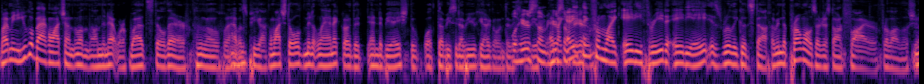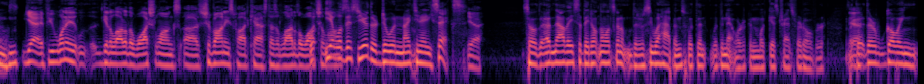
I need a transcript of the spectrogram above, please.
But I mean, you go back and watch on on, on the network while it's still there. Who knows what happens? to Peacock and watch the old Mid Atlantic or the NWA, the, well WCW. You gotta go in WCW. Well, here's some- And, here's like some anything from like '83 to '88 is really good stuff. I mean, the promos are just on fire for a lot of those shows. Yeah, if you want to get a lot of the watch alongs, uh, Schiavone's podcast has a lot of the watch alongs. Yeah, well, this year they're doing 1986. Yeah. So th- now they said they don't know what's gonna. They're gonna see what happens with the with the network and what gets transferred over. But Yeah. they're, they're going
